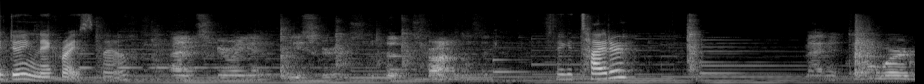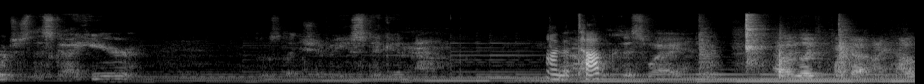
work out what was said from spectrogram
You doing neck race now? I'm screwing in these screws to the triangles in. Make it tighter? Magnet downward, which is this guy here. Looks like should be sticking On the top? this way. I would like to point out honey, how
